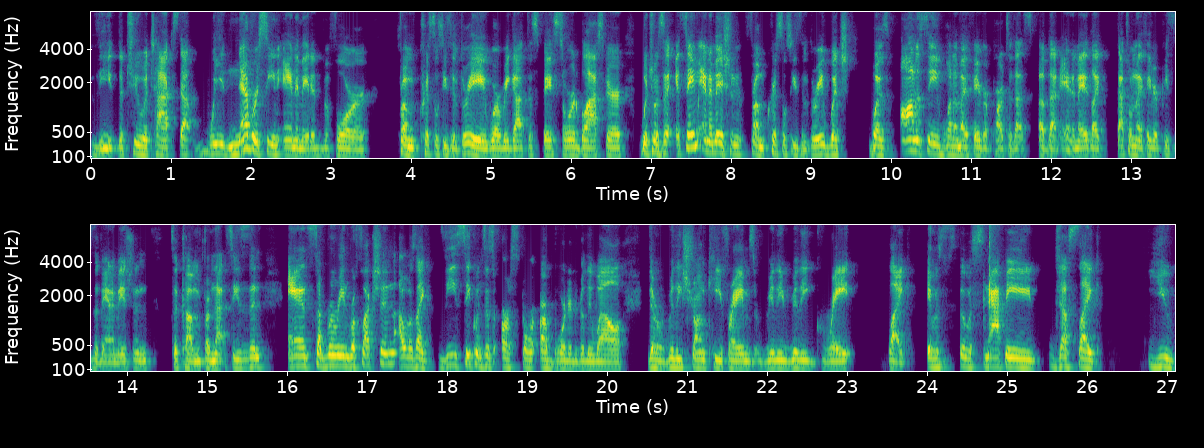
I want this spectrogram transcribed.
the the two attacks that we'd never seen animated before from Crystal season three, where we got the space sword blaster, which was the same animation from Crystal season three, which was honestly one of my favorite parts of that of that anime. Like that's one of my favorite pieces of animation to come from that season. And submarine reflection, I was like, these sequences are store are boarded really well. They're really strong keyframes, really really great. Like it was it was snappy, just like you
